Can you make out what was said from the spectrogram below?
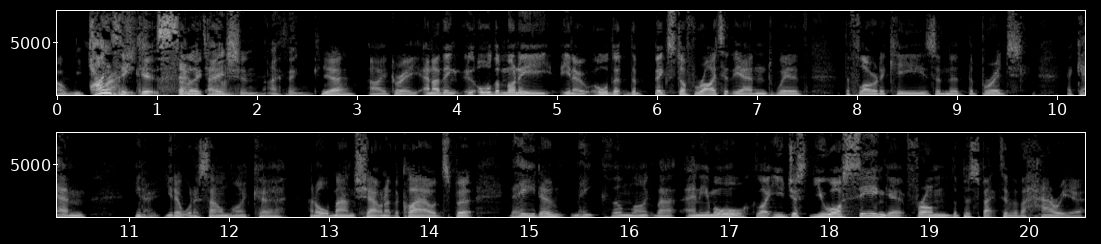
oh, we I think it's the downtown. location. I think. Yeah. I agree. And I think all the money, you know, all the, the big stuff right at the end with the Florida Keys and the, the bridge, again, you know, you don't want to sound like uh, an old man shouting at the clouds, but they don't make them like that anymore. Like you just, you are seeing it from the perspective of a Harrier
